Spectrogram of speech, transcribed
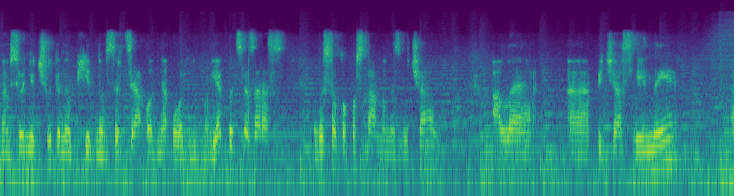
Нам сьогодні чути необхідно серця одне одного. Як би це зараз високопоставно не звучало, але е, під час війни е,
